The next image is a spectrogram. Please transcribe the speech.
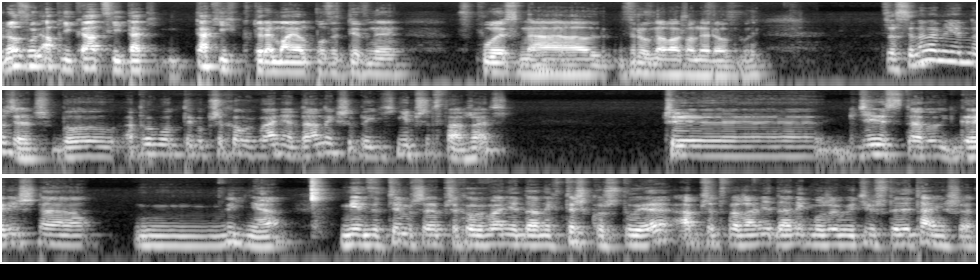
rozwój aplikacji tak, takich, które mają pozytywny wpływ na zrównoważony rozwój. Zastanawia mnie jedna rzecz, bo a propos tego przechowywania danych, żeby ich nie przetwarzać, czy gdzie jest ta graniczna linia między tym, że przechowywanie danych też kosztuje, a przetwarzanie danych może być już wtedy tańsze?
